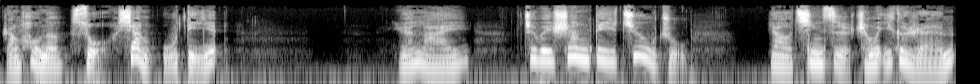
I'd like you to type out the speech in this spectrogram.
然后呢，所向无敌。原来，这位上帝救主要亲自成为一个人，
